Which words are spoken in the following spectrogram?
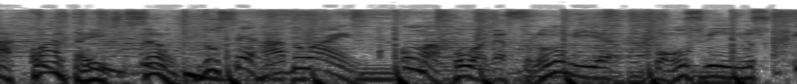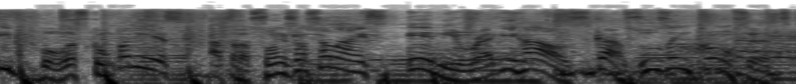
A quarta edição do Cerrado Wine. Uma boa gastronomia, bons vinhos e boas companhias. Atrações nacionais, M Reggae House, Cazuza em Concert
